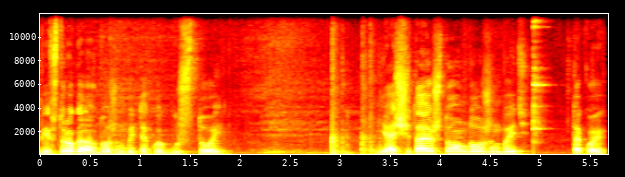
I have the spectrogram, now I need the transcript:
бифстроганов должен быть такой густой. Я считаю, что он должен быть такой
